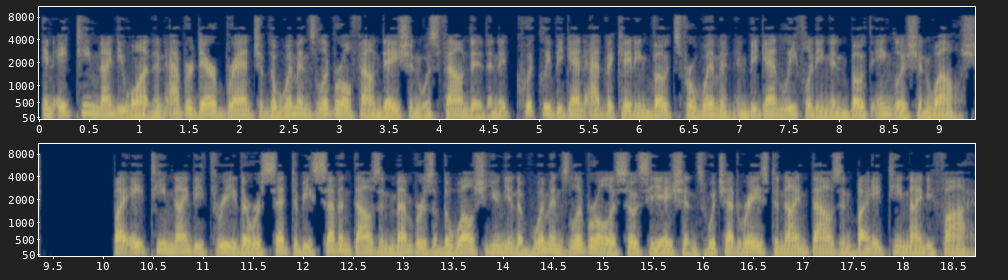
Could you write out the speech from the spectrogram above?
In 1891 an Aberdare branch of the Women's Liberal Foundation was founded and it quickly began advocating votes for women and began leafleting in both English and Welsh. By 1893 there were said to be 7,000 members of the Welsh Union of Women's Liberal Associations which had raised to 9,000 by 1895.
